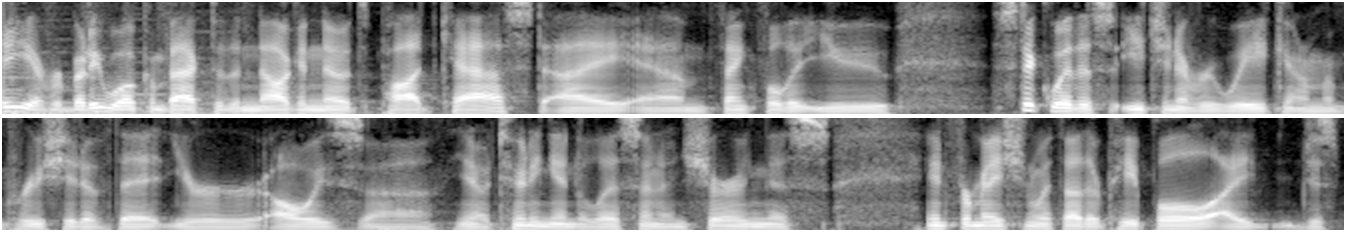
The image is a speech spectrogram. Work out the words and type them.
Hey, everybody, welcome back to the Noggin Notes podcast. I am thankful that you stick with us each and every week, and I'm appreciative that you're always, uh, you know, tuning in to listen and sharing this information with other people. I just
